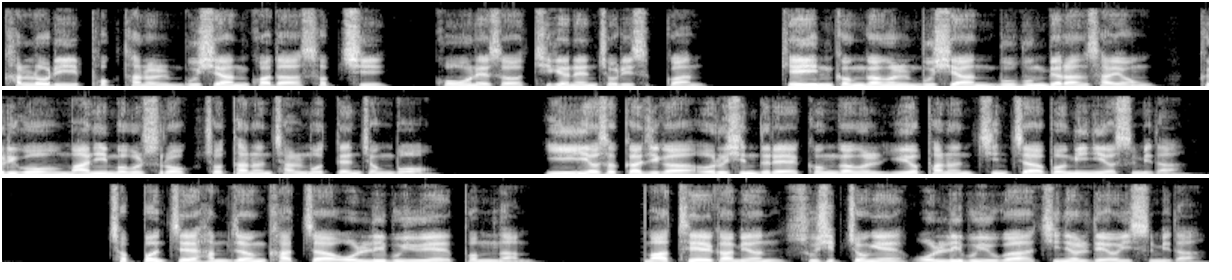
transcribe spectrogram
칼로리 폭탄을 무시한 과다 섭취, 고온에서 튀겨낸 조리 습관, 개인 건강을 무시한 무분별한 사용, 그리고 많이 먹을수록 좋다는 잘못된 정보. 이 여섯 가지가 어르신들의 건강을 위협하는 진짜 범인이었습니다. 첫 번째 함정 가짜 올리브유의 범람. 마트에 가면 수십 종의 올리브유가 진열되어 있습니다.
